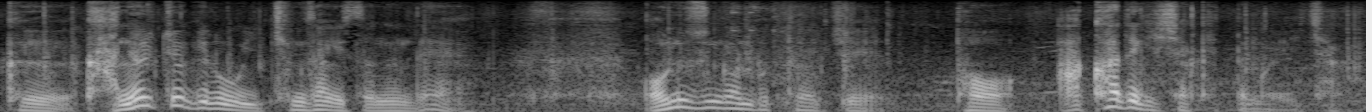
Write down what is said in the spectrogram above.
그 간헐적으로 이 증상이 있었는데 어느 순간부터 이제 더 악화되기 시작했던 거예요 이 차가.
